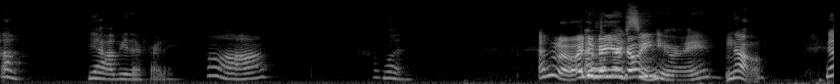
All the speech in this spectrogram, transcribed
Oh. Yeah, I'll be there Friday. Aw. What? I don't know. I didn't know you were I've going. seen you, right? No. No,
